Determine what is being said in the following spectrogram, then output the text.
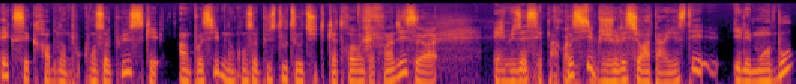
exécrable dans console plus, ce qui est impossible. Dans console plus, tout est au-dessus de 80-90. C'est vrai. Et je me disais, c'est pas 90, possible. Je l'ai sur Atari ST. Il est moins beau,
